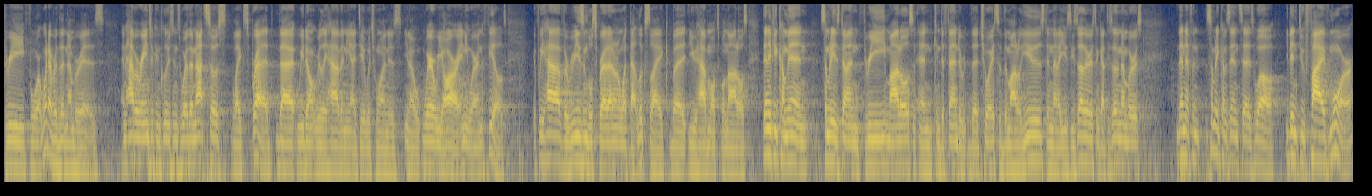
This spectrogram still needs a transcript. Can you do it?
three, four, whatever the number is, and have a range of conclusions where they're not so like spread that we don't really have any idea which one is, you know, where we are anywhere in the field. If we have a reasonable spread, I don't know what that looks like, but you have multiple models. Then if you come in somebody has done three models and can defend the choice of the model used, and then I use these others and got these other numbers. Then if somebody comes in and says, well, you didn't do five more,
